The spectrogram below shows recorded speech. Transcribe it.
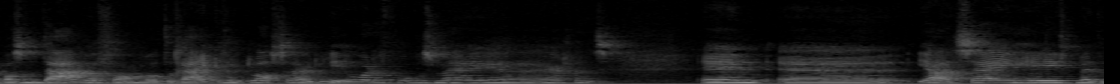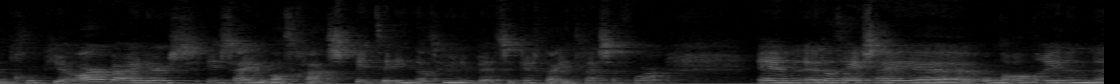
was een dame van wat rijkere klasse uit Leeuwarden volgens mij ergens. En uh, ja, zij heeft met een groepje arbeiders, is zij wat gaan spitten in dat hunebed. Ze kreeg daar interesse voor. En uh, dat heeft zij uh, onder andere in een,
